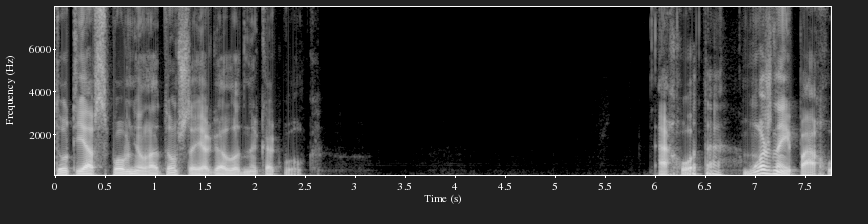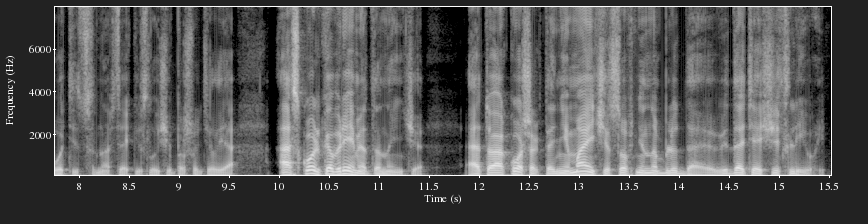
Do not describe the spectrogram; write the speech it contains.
Тут я вспомнил о том, что я голодный как волк. «Охота? Можно и поохотиться, на всякий случай пошутил я. А сколько время-то нынче?» А то окошек-то нема и часов не наблюдаю. Видать, я счастливый.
